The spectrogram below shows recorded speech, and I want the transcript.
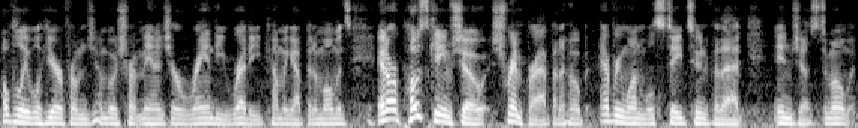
Hopefully we'll hear from Jumbo Shrimp manager Randy Ready coming up in a moment. And our post-game show, Shrimp Wrap, and I hope everyone will stay tuned for that in just a moment.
